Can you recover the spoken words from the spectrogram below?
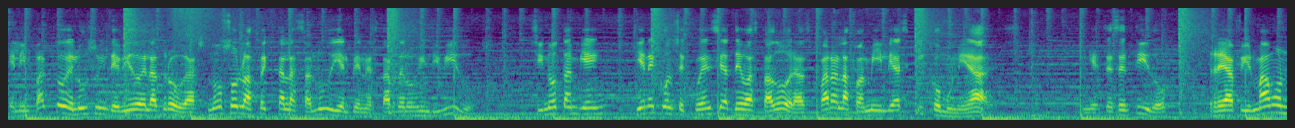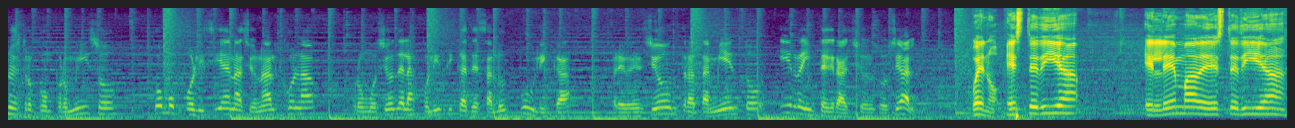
El impacto del uso indebido de las drogas no solo afecta la salud y el bienestar de los individuos, sino también tiene consecuencias devastadoras para las familias y comunidades. En este sentido, reafirmamos nuestro compromiso como Policía Nacional con la promoción de las políticas de salud pública, prevención, tratamiento y reintegración social. Bueno, este día, el lema de este día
